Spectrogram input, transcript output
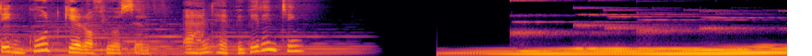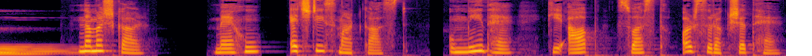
take good care of yourself and happy parenting नमस्कार, मैं हूँ एच टी उम्मीद है कि आप स्वस्थ और सुरक्षित हैं।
